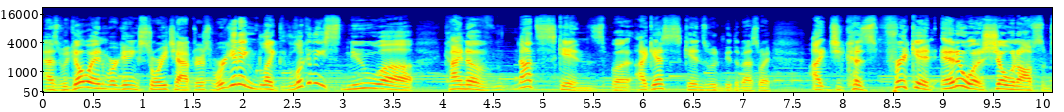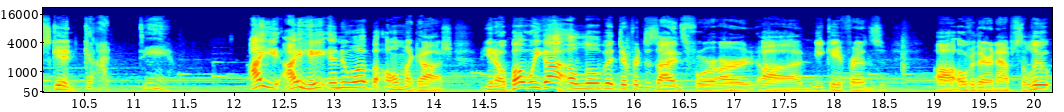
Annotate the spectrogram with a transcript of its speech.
as we go in, we're getting story chapters. We're getting, like, look at these new, uh, kind of, not skins, but I guess skins would be the best way. I, because freaking Enua is showing off some skin. God damn. I, I hate Enua, but oh my gosh. You know, but we got a little bit different designs for our, uh, Nikke friends, uh, over there in Absolute.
